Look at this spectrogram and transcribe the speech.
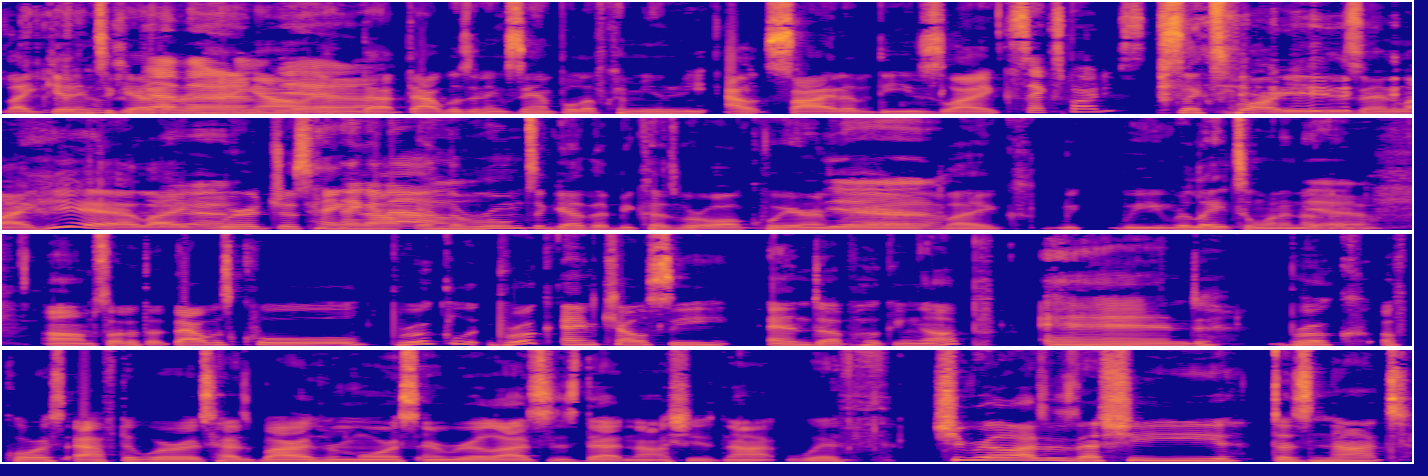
like getting together, Together, and hang out, yeah. and that that was an example of community outside of these like Sex parties? sex parties and like yeah, like Yeah. we're just hanging, Hanging out, in the room together because we're all queer and Yeah. we're like we we relate to one another. Um, so that that was cool. Brooke, Brooke and Kelsey end up hooking up, and Brooke, of course, afterwards has buyer's remorse and realizes that nah, she's not with. She realizes that she does not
